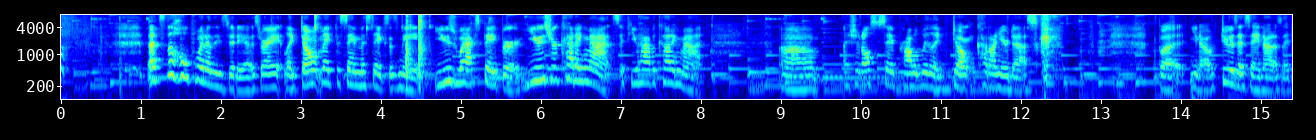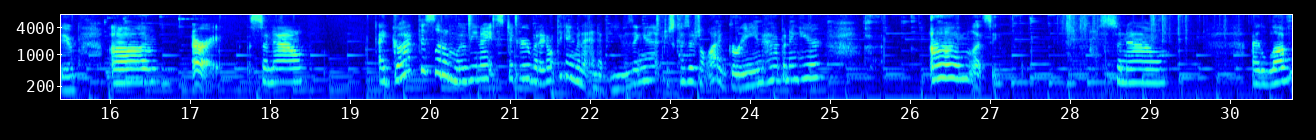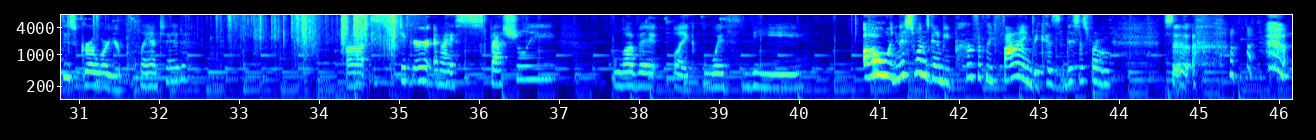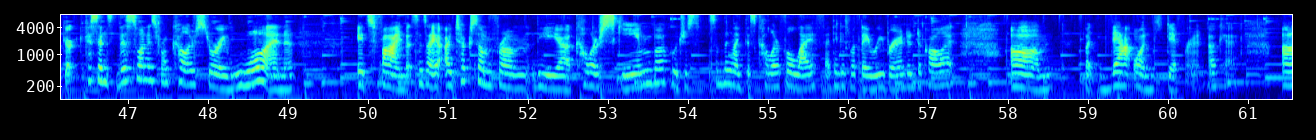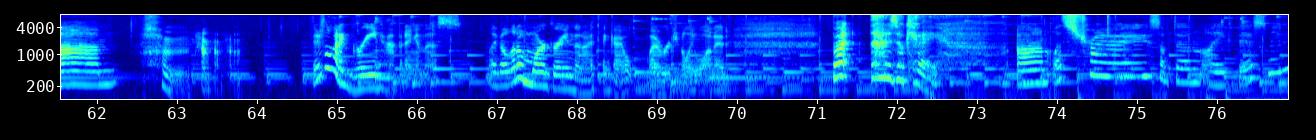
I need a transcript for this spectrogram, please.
That's the whole point of these videos, right? Like, don't make the same mistakes as me. Use wax paper. Use your cutting mats if you have a cutting mat. Um, I should also say probably, like, don't cut on your desk. but, you know, do as I say, not as I do. Um, alright, so now I got this little movie night sticker, but I don't think I'm gonna end up using it just because there's a lot of green happening here. Um, let's see. So now, I love this Grow Where You're Planted uh, sticker, and I especially love it like with the Oh, and this one's gonna be perfectly fine because this is from, so, since this one is from Color Story 1, it's fine, but since I, I took some from the uh, Color Scheme book, which is something like this Colorful Life, I think is what they rebranded to call it, um, but that one's different. Okay. Um, hmm, hum, hum, hum. There's a lot of green happening in this. Like a little more green than I think I originally wanted. But that is okay. Um, let's try something like this, maybe?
